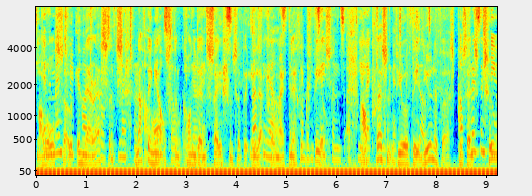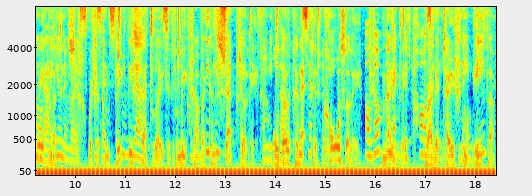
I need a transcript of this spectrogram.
the are also, in their essence, nothing else than condensations of the nothing else than electromagnetic field. condensations of the Our present view of the universe presents present two view of the realities which are completely separated from each other conceptually, separated from each although connected causally, Although namely connected causally, gravitational namely ether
